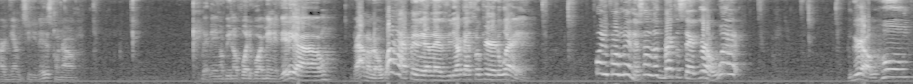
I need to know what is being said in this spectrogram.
I guarantee you this one out. Baby ain't gonna be no 44 minute video. I don't know what happened in that last video. I got so carried away. 44 minutes. I look back and said, girl, what? Girl, who?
